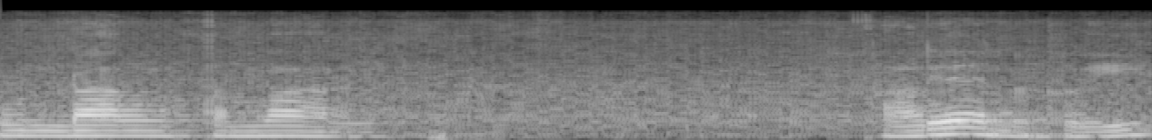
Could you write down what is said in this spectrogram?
Undang teman. Kalian klik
